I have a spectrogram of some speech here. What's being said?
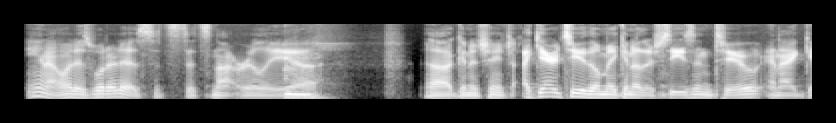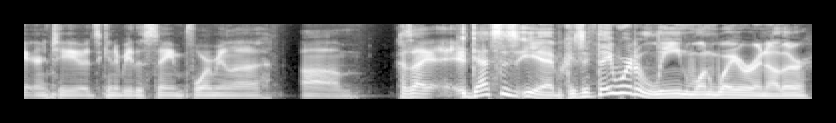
you know it is what it is. It's it's not really. Uh, uh, gonna change. I guarantee you they'll make another season too, and I guarantee you it's gonna be the same formula. Um, because I it, That's just, yeah. Because if they were to lean one way or another,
